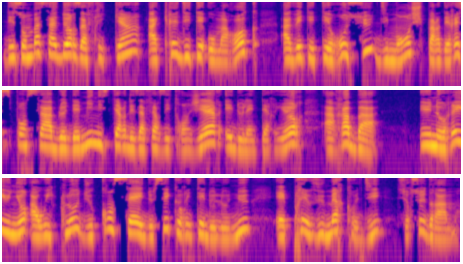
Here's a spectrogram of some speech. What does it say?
Des ambassadeurs africains accrédités au Maroc avaient été reçus dimanche par des responsables des ministères des Affaires étrangères et de l'Intérieur à Rabat. Une réunion à huis clos du Conseil de sécurité de l'ONU est prévue mercredi sur ce drame.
